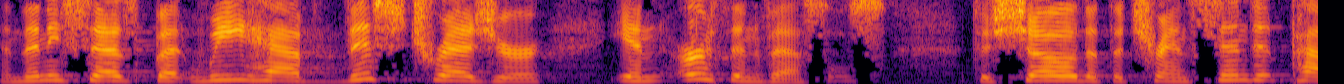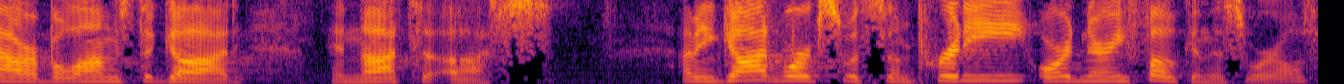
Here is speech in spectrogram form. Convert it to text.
And then he says, But we have this treasure in earthen vessels to show that the transcendent power belongs to God and not to us. I mean, God works with some pretty ordinary folk in this world.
